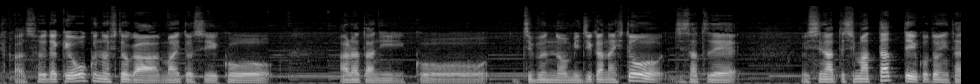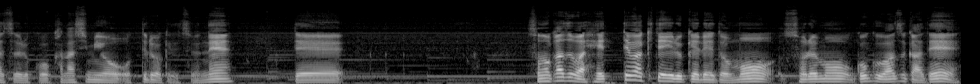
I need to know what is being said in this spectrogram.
だからそれだけ多くの人が毎年こう、新たにこう、自分の身近な人を自殺で失ってしまったっていうことに対するこう悲しみを負ってるわけですよね。で、その数は減ってはきているけれども、それもごくわずかで、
